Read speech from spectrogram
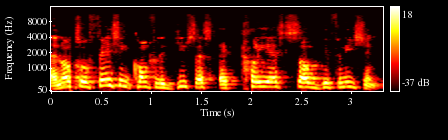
And also facing conflict gives us a clear self-definition.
